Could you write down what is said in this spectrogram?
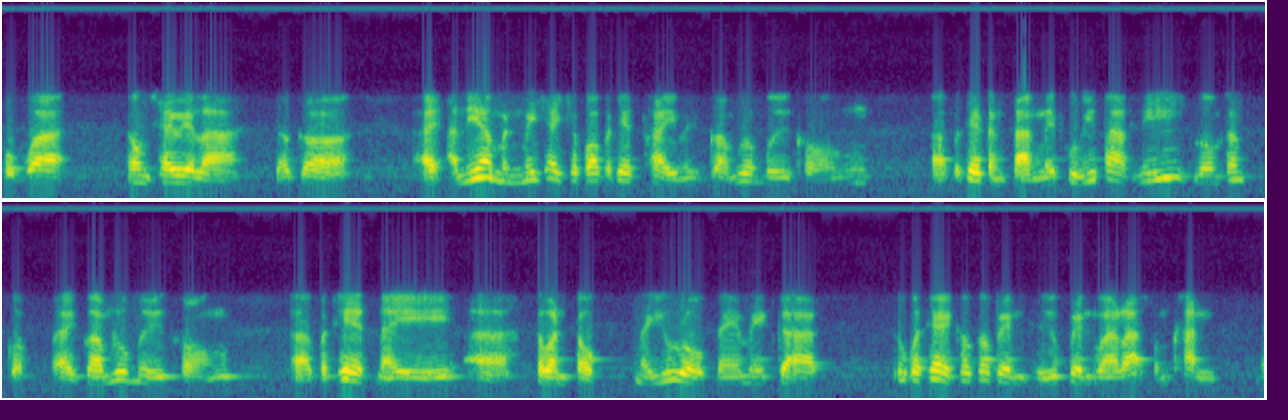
ผมว่าต้องใช้เวลา แล้วก็ไออันเนี้ยมันไม่ใช่เฉพาะประเทศไทยมันความร่วมมือของประเทศต่างๆ ในภูมิภาคนี้รวมทั้งความร่วมมือของ ประเทศในตะวันตก ในยุโรปในอเมริกา ทุกประเทศเขาก็เป็นถือเป็นวาระสำคัญใน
